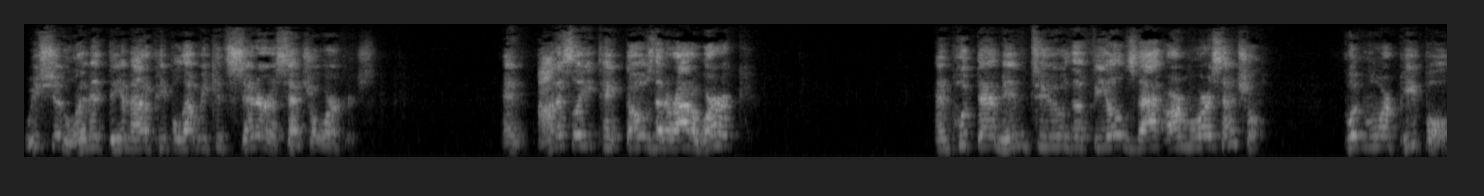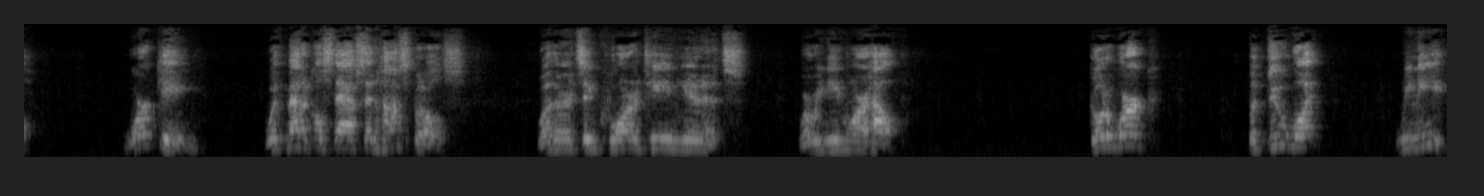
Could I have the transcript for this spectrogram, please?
we should limit the amount of people that we consider essential workers. And honestly, take those that are out of work and put them into the fields that are more essential. Put more people working with medical staffs in hospitals, whether it's in quarantine units where we need more help. Go to work, but do what we need.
